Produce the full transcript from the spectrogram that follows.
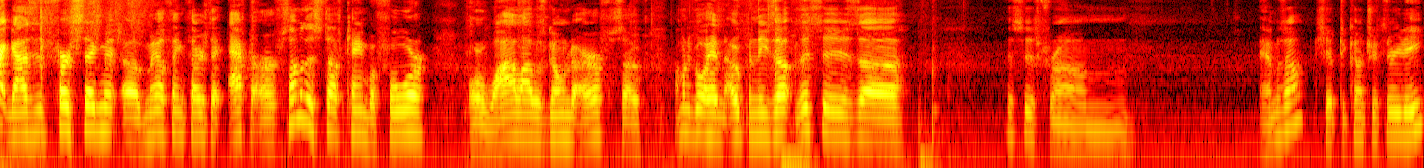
All right, guys, this first segment of Mail Thing Thursday After Earth. Some of this stuff came before or while I was going to Earth, so I'm gonna go ahead and open these up. This is uh, this is from Amazon, shipped to Kuntry 3D,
